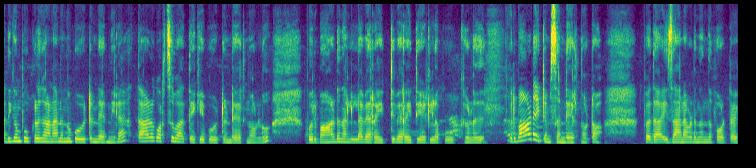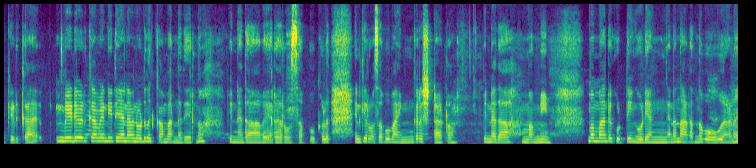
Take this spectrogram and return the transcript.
അധികം പൂക്കൾ കാണാനൊന്നും പോയിട്ടുണ്ടായിരുന്നില്ല. താഴെ കുറച്ച് ഭാഗത്തേക്കേ പോയിട്ടുണ്ടായിരുന്നുള്ളൂ. അപ്പോൾ ഒരുപാട് നല്ല വെറൈറ്റി വെറൈറ്റി ആയിട്ടുള്ള പൂക്കൾ ഒരുപാട് ഐറ്റംസ് ഉണ്ടായിരുന്നു കേട്ടോ. അപ്പോൾ ഇതാ ഇസാൻ അവിടെ നിന്ന് ഫോട്ടോ ഒക്കെ എടുക്കാൻ വീഡിയോ എടുക്കാൻ വേണ്ടിയിട്ട് ഞാൻ അവനോട് നിൽക്കാൻ പറഞ്ഞതായിരുന്നു. പിന്നെ അതാ വേറെ റോസാപ്പൂക്കൾ. എനിക്ക് റോസാപ്പൂ ഭയങ്കര ഇഷ്ടമാണ് കേട്ടോ. പിന്നെ അതാ മമ്മിയും മമ്മാന്റെ കുട്ടിയും കൂടി അങ്ങനെ നടന്നു പോവുകയാണ്.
